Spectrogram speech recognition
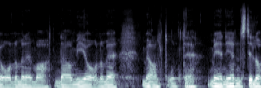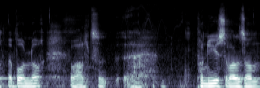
ordner med den maten der, og vi ordner med, med, alt rundt det. Menigheten stiller opp med boller og alt. Eh, på ny så var det sånn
